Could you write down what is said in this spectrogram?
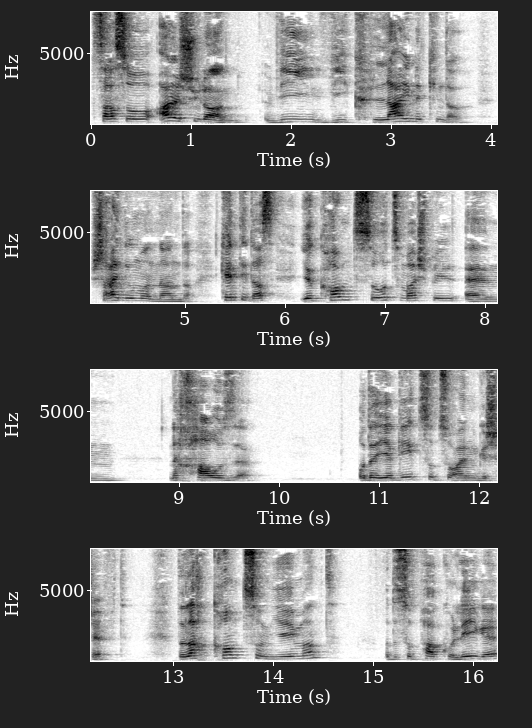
Sah so alle Schüler an, wie, wie kleine Kinder. Schreien die umeinander. Kennt ihr das? Ihr kommt so zum Beispiel ähm, nach Hause. Oder ihr geht so zu einem Geschäft. Danach kommt so jemand oder so ein paar Kollegen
